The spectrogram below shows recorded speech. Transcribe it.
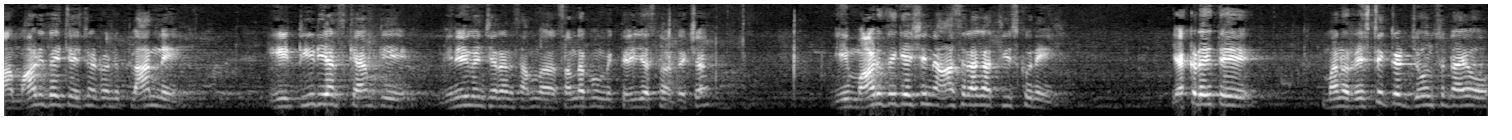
ఆ మాడిఫై చేసినటువంటి ప్లాన్ని ఈ టీడీఆర్ స్కామ్కి వినియోగించారని సందర్భం మీకు తెలియజేస్తున్నాను అధ్యక్ష. ఈ మాడిఫికేషన్ ఆసరాగా తీసుకుని ఎక్కడైతే మన రెస్ట్రిక్టెడ్ జోన్స్ ఉన్నాయో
